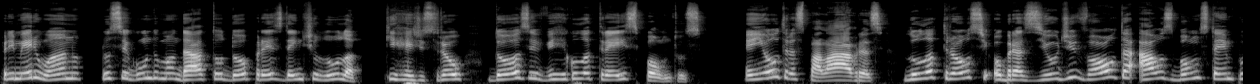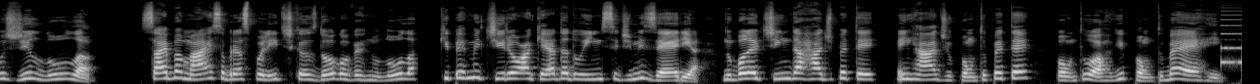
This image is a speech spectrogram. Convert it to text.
primeiro ano do segundo mandato do presidente Lula, que registrou 12,3 pontos. Em outras palavras, Lula trouxe o Brasil de volta aos bons tempos de Lula. Saiba mais sobre as políticas do governo Lula que permitiram a queda do índice de miséria no boletim da Rádio PT em radio.pt.org.br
